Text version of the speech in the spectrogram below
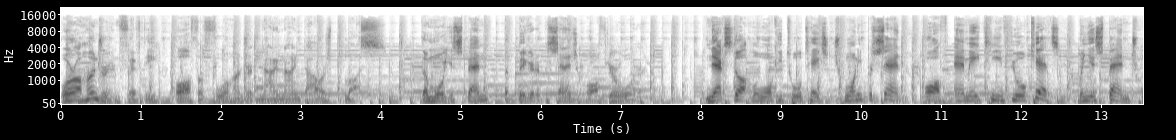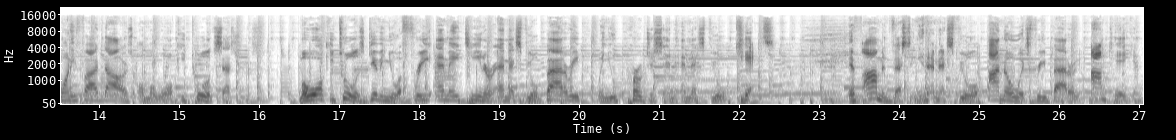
or $150 off of $499 plus. The more you spend, the bigger the percentage off your order. Next up, Milwaukee Tool takes 20% off M18 fuel kits when you spend $25 on Milwaukee Tool accessories. Milwaukee Tool is giving you a free M18 or MX Fuel battery when you purchase an MX Fuel kit. If I'm investing in MX Fuel, I know which free battery I'm taking.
